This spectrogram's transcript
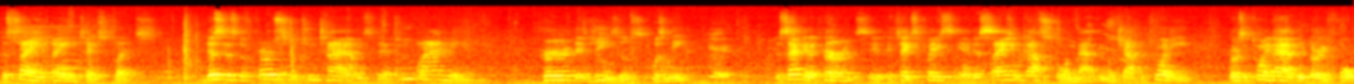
the same thing takes place. This is the first of two times that two blind men heard that Jesus was near. The second occurrence, it, it, takes place in this same gospel in Matthew in chapter 20, verses 29 through 34,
